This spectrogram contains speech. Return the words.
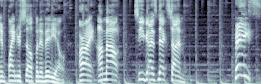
and find yourself in a video. All right, I'm out. See you guys next time. Peace!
